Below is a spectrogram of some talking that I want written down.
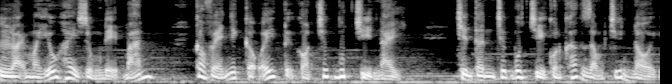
Loại mà Hiếu hay dùng để bán, Có vẻ như cậu ấy tự gọt chiếc bút chì này. Trên thân chiếc bút chì còn khắc dòng chữ nổi,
